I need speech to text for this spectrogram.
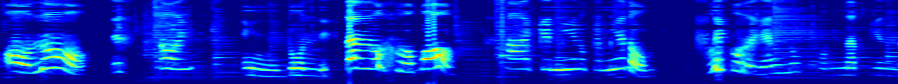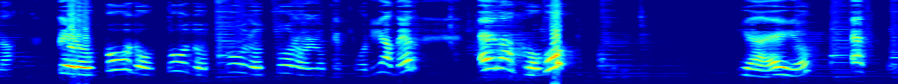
¡oh no! Estoy en donde están los robots. ¡Ay, qué miedo, qué miedo! Fui corriendo por una tienda, pero todo, todo, todo, todo lo que podía ver era robot. Y a ellos, estos,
